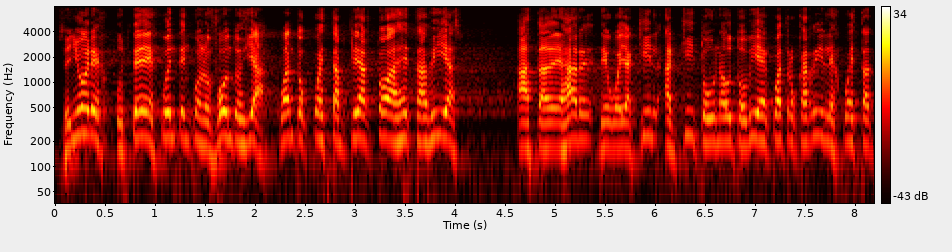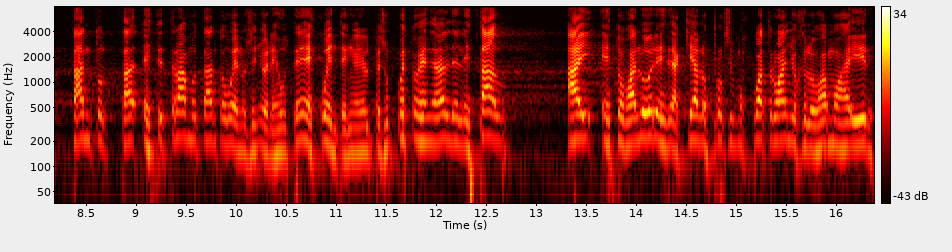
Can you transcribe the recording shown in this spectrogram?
Señores, ustedes cuenten con los fondos ya. ¿Cuánto cuesta ampliar todas estas vías hasta dejar de Guayaquil a Quito una autovía de cuatro carriles? Cuesta tanto ta- este tramo, tanto. Bueno, señores, ustedes cuenten. En el presupuesto general del Estado hay estos valores de aquí a los próximos cuatro años que los vamos a ir eh,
